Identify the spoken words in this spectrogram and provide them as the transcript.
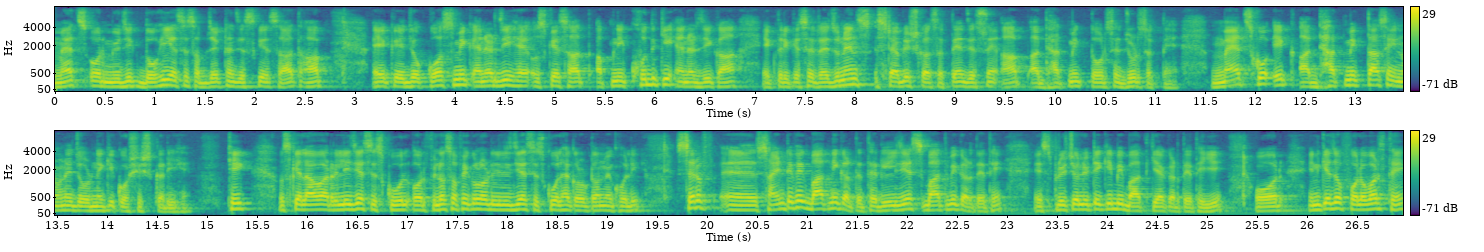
मैथ्स और म्यूज़िक दो ही ऐसे सब्जेक्ट हैं जिसके साथ आप एक जो कॉस्मिक एनर्जी है, उसके साथ अपनी खुद की एनर्जी का एक तरीके से रेजोनेंस स्टैब्लिश कर सकते हैं, जिससे आप आध्यात्मिक तौर से जुड़ सकते हैं। मैथ्स को एक आध्यात्मिकता से इन्होंने जोड़ने की कोशिश करी है, ठीक? उसके अलावा रिलीजियस स्कूल और फिलोसॉफिकल और रिलीजियस स्कूल है क्रोटोन में खोली। सिर्फ़ साइंटिफिक बात नहीं करते थे रिलीजियस बात भी करते थे स्पिरिचुअलिटी की भी बात किया करते थे ये। और इनके जो फॉलोअर्स थे,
